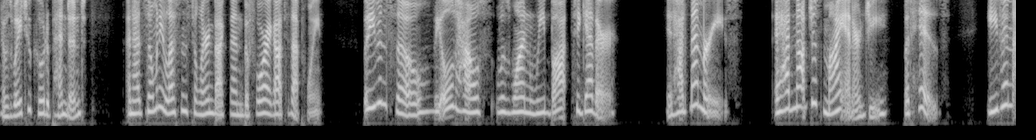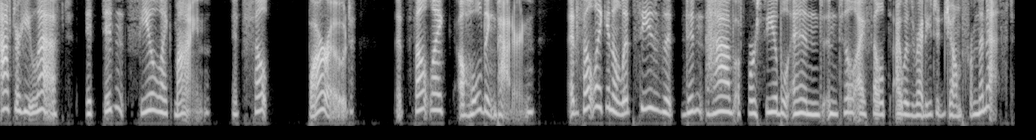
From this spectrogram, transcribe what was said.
I was way too codependent and had so many lessons to learn back then before I got to that point. But even so, the old house was one we bought together. It had memories. It had not just my energy, but his. Even after he left, it didn't feel like mine. It felt borrowed. It felt like a holding pattern. It felt like an ellipses that didn't have a foreseeable end until I felt I was ready to jump from the nest.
